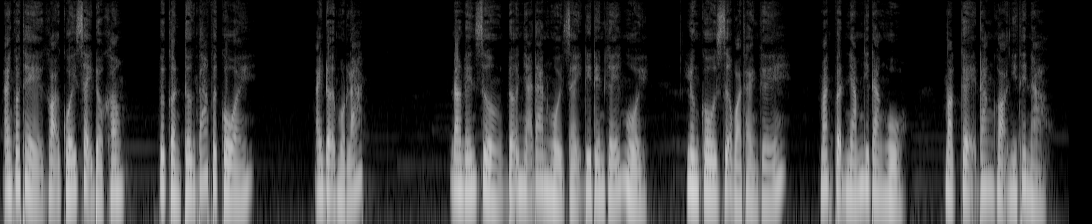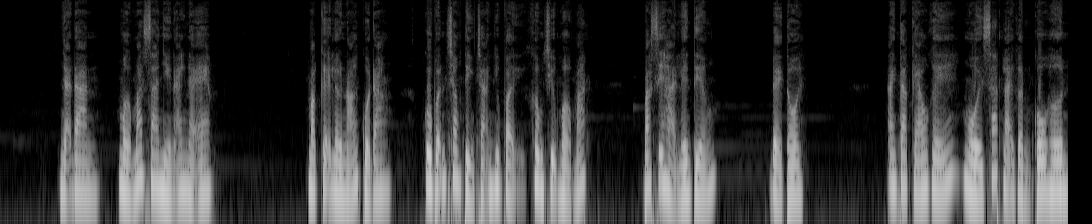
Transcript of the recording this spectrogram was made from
Anh có thể gọi cô ấy dậy được không? Tôi cần tương tác với cô ấy. Anh đợi một lát. Đang đến giường đỡ Nhã Đan ngồi dậy đi đến ghế ngồi. Lưng cô dựa vào thành ghế, mắt vẫn nhắm như đang ngủ, mặc kệ đang gọi như thế nào. Nhã đàn mở mắt ra nhìn anh này em. Mặc kệ lời nói của Đăng, cô vẫn trong tình trạng như vậy không chịu mở mắt. Bác sĩ Hải lên tiếng. Để tôi. Anh ta kéo ghế ngồi sát lại gần cô hơn,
